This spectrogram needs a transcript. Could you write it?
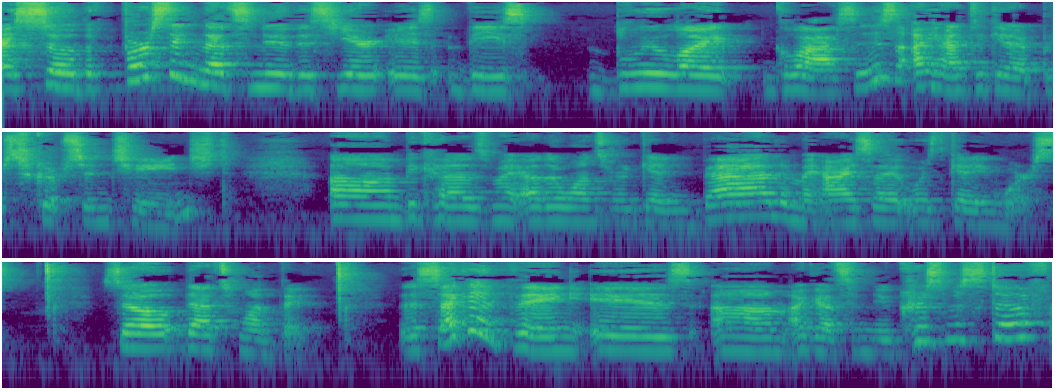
Guys, so the first thing that's new this year is these blue light glasses. I had to get a prescription changed um, because my other ones were getting bad and my eyesight was getting worse. So that's one thing. The second thing is um, I got some new Christmas stuff.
